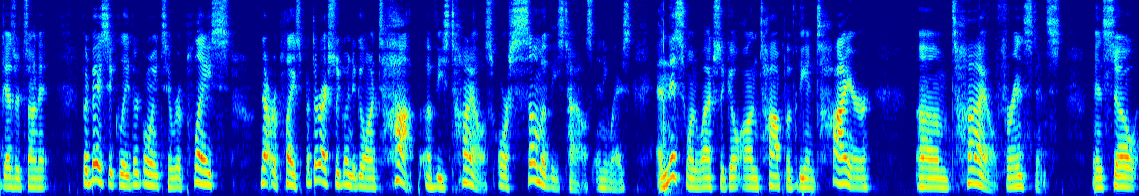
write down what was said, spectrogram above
deserts on it. But basically, they're going to replace, not replace, but they're actually going to go on top of these tiles, or some of these tiles, anyways. And this one will actually go on top of the entire um, tile, for instance. And so,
